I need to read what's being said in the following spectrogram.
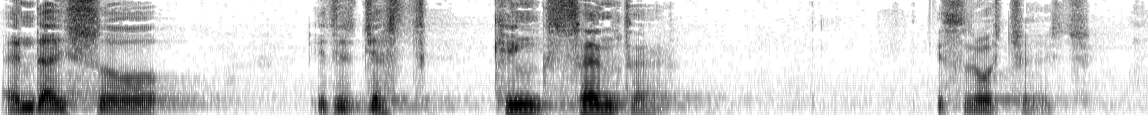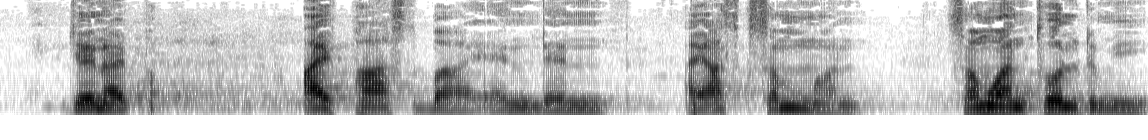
and I saw it is just King Center. It's no church. Then I, I passed by and then I asked someone. Someone told me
